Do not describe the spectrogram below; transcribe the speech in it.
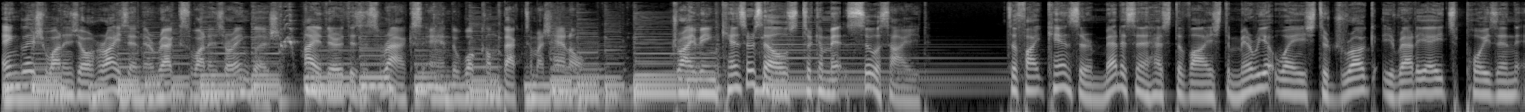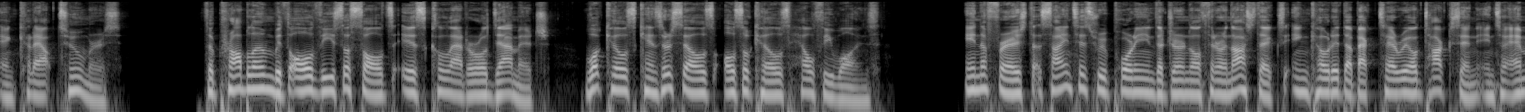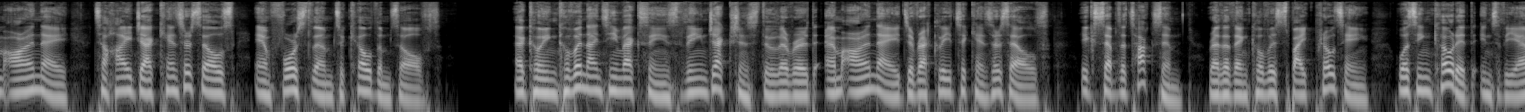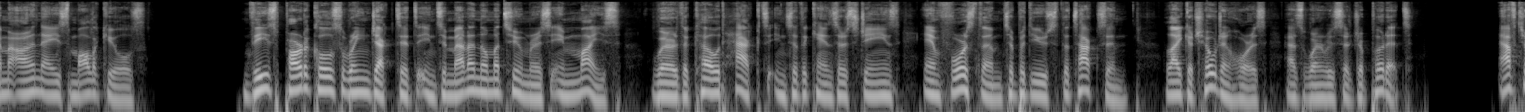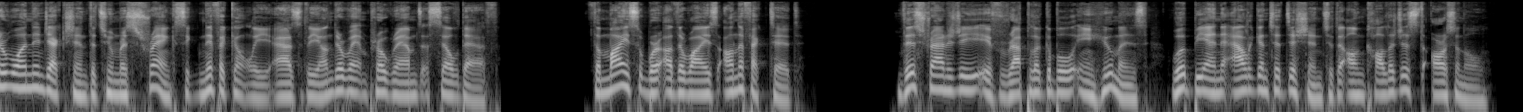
English One widens your horizon and Rex One widens your English. Hi there, this is Rex and welcome back to my channel. Driving cancer cells to commit suicide. To fight cancer, medicine has devised myriad ways to drug, irradiate, poison, and cut out tumors. The problem with all these assaults is collateral damage. What kills cancer cells also kills healthy ones. In the first, scientists reporting in the journal Theranostics encoded a bacterial toxin into mRNA to hijack cancer cells and force them to kill themselves. Echoing COVID 19 vaccines, the injections delivered mRNA directly to cancer cells, except the toxin, rather than COVID spike protein, was encoded into the mRNA's molecules. These particles were injected into melanoma tumors in mice, where the code hacked into the cancer's genes and forced them to produce the toxin, like a Trojan horse, as one researcher put it. After one injection, the tumors shrank significantly as they underwent programmed cell death. The mice were otherwise unaffected. This strategy, if replicable in humans, would be an elegant addition to the oncologist arsenal.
